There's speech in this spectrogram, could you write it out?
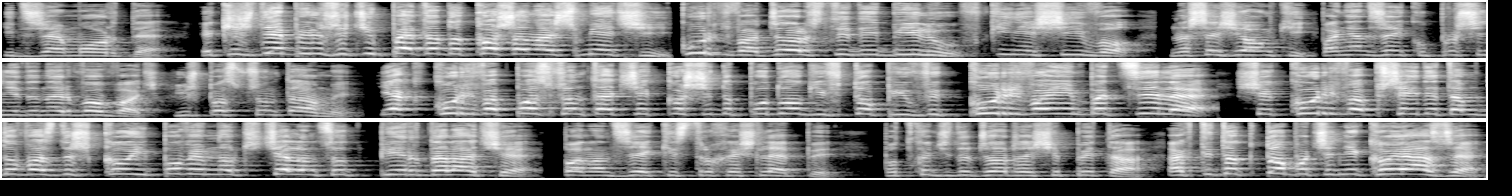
I drze mordę. Jakiś debil rzuci peta do kosza na śmieci! Kurwa, George, ty debilu! W kinie siwo! Nasze ziomki! Panie Andrzejku, proszę nie denerwować. Już posprzątamy. Jak kurwa posprzątacie, jak kosz się do podłogi wtopił? Wy kurwa imbecyle! Się kurwa przejdę tam do was do szkoły i powiem nauczycielom, co odpierdalacie. Pan Andrzejek jest trochę ślepy. Podchodzi do George'a i się pyta. A ty to kto, bo cię nie kojarzę?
